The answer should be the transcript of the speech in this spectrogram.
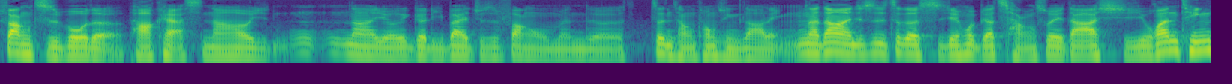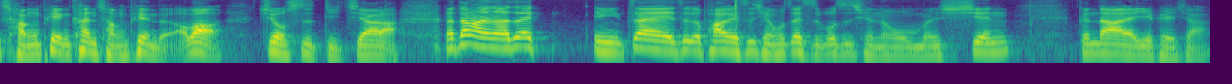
放直播的 podcast，然后那有一个礼拜就是放我们的正常通勤拉铃，那当然就是这个时间会比较长，所以大家喜欢听长片、看长片的好不好？就是底加啦。那当然了，在你在这个 podcast 之前或在直播之前呢，我们先跟大家来夜配一下。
